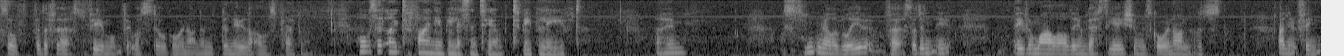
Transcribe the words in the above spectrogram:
So for the first few months, it was still going on, and they knew that I was pregnant. What was it like to finally be listened to, to be believed? Um, I didn't really believe it at first. I didn't, even while all the investigation was going on, I just, I didn't think,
